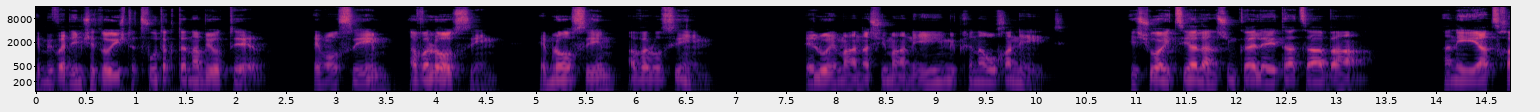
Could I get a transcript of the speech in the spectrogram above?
הם מוודאים שזוהי השתתפות הקטנה ביותר. הם עושים, אבל לא עושים. הם לא עושים, אבל עושים. אלו הם האנשים העניים מבחינה רוחנית. ישוע הציע לאנשים כאלה את ההצעה הבאה אני אעצך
